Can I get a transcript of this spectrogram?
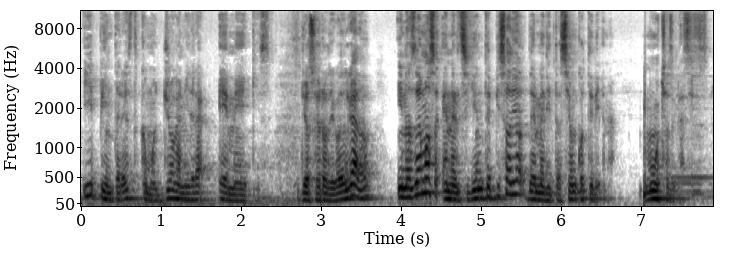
y Pinterest como Yoga Nidra MX. Yo soy Rodrigo Delgado y nos vemos en el siguiente episodio de Meditación Cotidiana. Muchas gracias.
